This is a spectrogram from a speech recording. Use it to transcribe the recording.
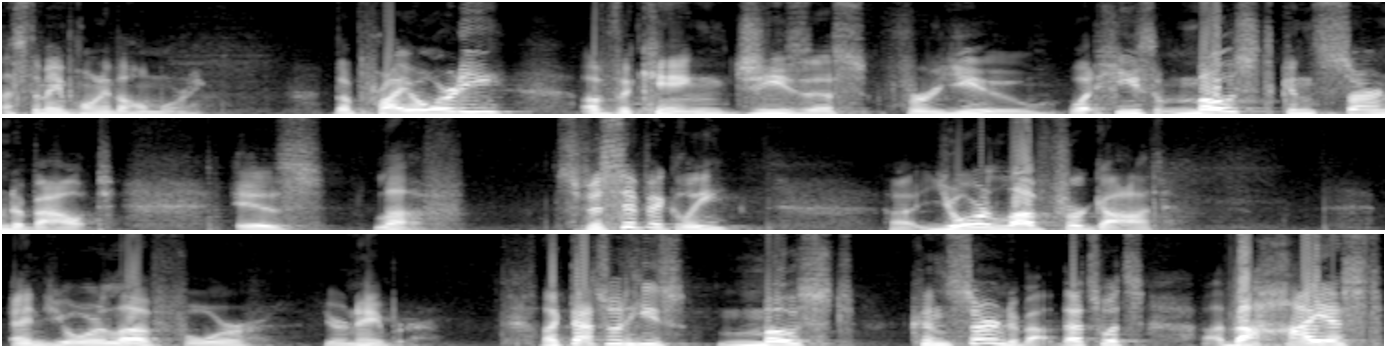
That's the main point of the whole morning. The priority of the king, Jesus, for you, what he's most concerned about is love. Specifically, uh, your love for God and your love for your neighbor. Like, that's what he's most concerned about. That's what's the highest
